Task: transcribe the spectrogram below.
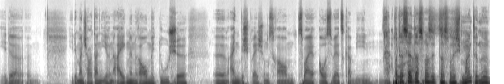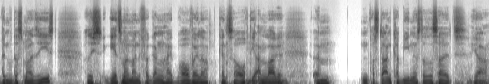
jede, ähm, jede Mannschaft hat dann ihren eigenen Raum mit Dusche, äh, einen Besprechungsraum, zwei Auswärtskabinen. Aber das ist ja das, was ich, das, was ich meinte, ne? Wenn du das mal siehst, also ich gehe jetzt mal in meine Vergangenheit, Brauweiler, kennst du auch die Mhm. Anlage, Mhm. ähm, was da an Kabinen ist, das ist halt, ja,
